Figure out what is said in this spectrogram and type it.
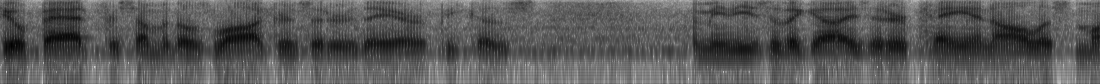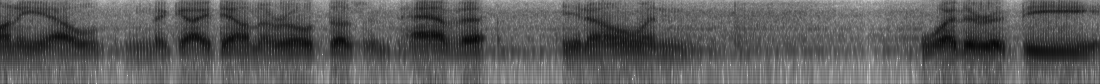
feel bad for some of those loggers that are there because, I mean, these are the guys that are paying all this money out, and the guy down the road doesn't have it, you know, and whether it be,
